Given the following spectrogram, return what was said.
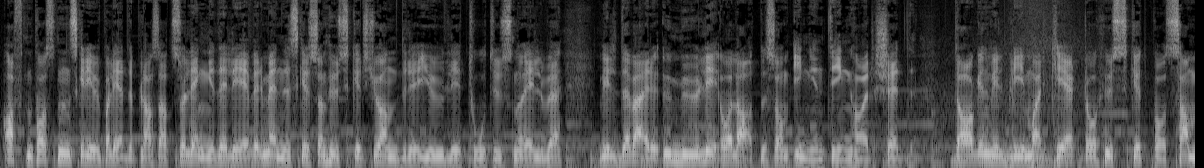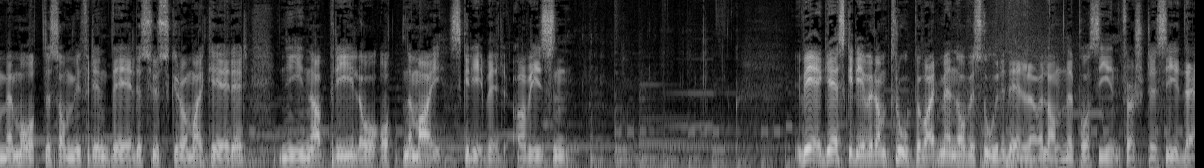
Aftenposten skriver på lederplass at så lenge det lever mennesker som husker 22.07.2011, vil det være umulig å late som ingenting har skjedd. Dagen vil bli markert og husket på samme måte som vi fremdeles husker og markerer 9.4 og 8. mai, skriver avisen. VG skriver om tropevarmen over store deler av landet på sin første side.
